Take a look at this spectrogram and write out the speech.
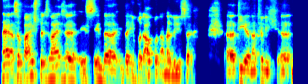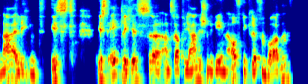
Naja, also beispielsweise ist in der, in der Input-Output-Analyse, äh, die ja natürlich äh, naheliegend ist, ist etliches äh, an srafianischen Ideen aufgegriffen worden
